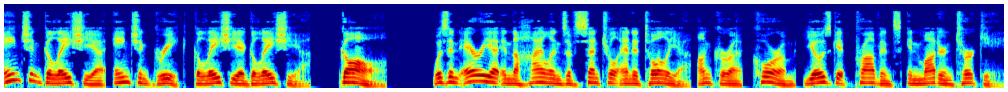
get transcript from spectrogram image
Ancient Galatia, Ancient Greek, Galatia Galatia Gaul, was an area in the highlands of central Anatolia Ankara, Çorum, Yozgat province in modern Turkey.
